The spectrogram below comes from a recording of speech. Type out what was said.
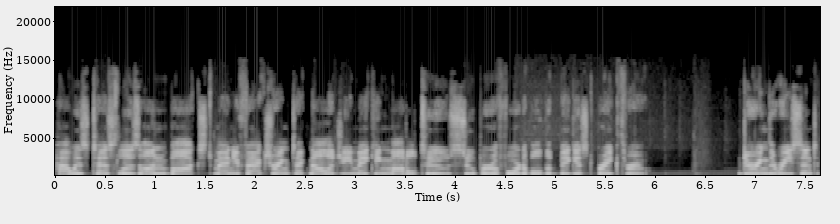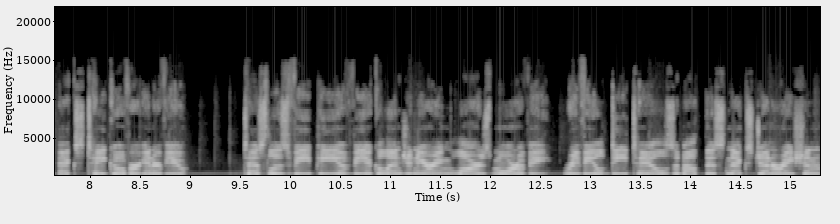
How is Tesla's unboxed manufacturing technology making Model 2 super affordable the biggest breakthrough? During the recent X Takeover interview, Tesla's VP of Vehicle Engineering, Lars Moravy, revealed details about this next-generation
